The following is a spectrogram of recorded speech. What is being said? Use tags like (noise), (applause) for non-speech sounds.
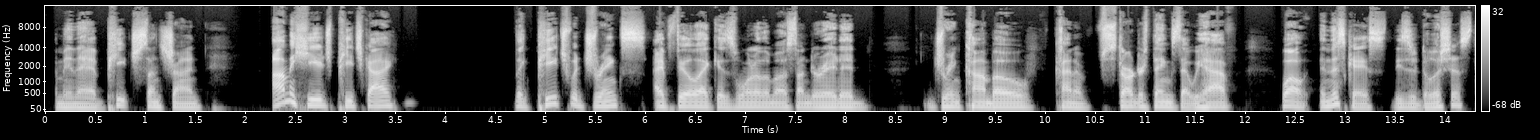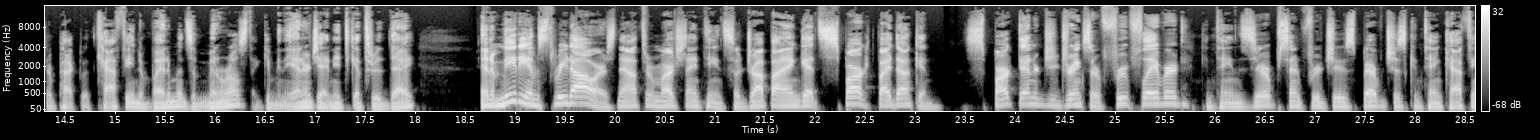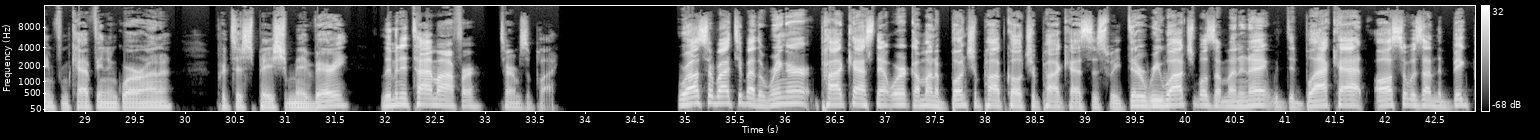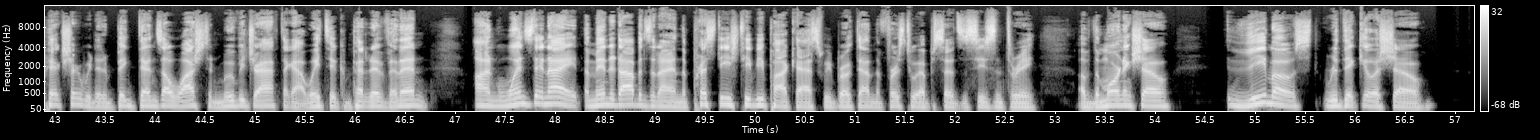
I mean, they have peach sunshine. I'm a huge peach guy. Like peach with drinks, I feel like is one of the most underrated drink combo kind of starter things that we have. Well, in this case, these are delicious. They're packed with caffeine and vitamins and minerals that give me the energy I need to get through the day. And a medium's $3 now through March 19th. So drop by and get sparked by Dunkin'. Sparked energy drinks are fruit flavored, contain 0% fruit juice. Beverages contain caffeine from caffeine and guarana. Participation may vary. Limited time offer. Terms apply. We're also brought to you by the Ringer Podcast Network. I'm on a bunch of pop culture podcasts this week. Did a rewatchables on Monday night. We did Black Hat. Also was on the Big Picture. We did a big Denzel Washington movie draft. I got way too competitive. And then on Wednesday night, Amanda Dobbins and I on the Prestige TV podcast, we broke down the first two episodes of season three of the morning show, the most ridiculous show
